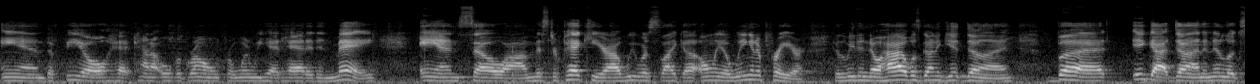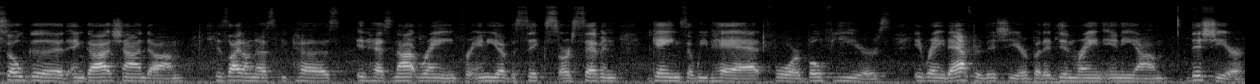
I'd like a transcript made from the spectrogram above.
and the field had kind of overgrown from when we had had it in May. And so uh, Mr. Peck here, uh, we was like a, only a wing and a prayer because we didn't know how it was going to get done. But it got done and it looked so good and God shined um, his light on us because it has not rained for any of the six or seven games that we've had for both years. It rained after this year, but it didn't rain any um, this year.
